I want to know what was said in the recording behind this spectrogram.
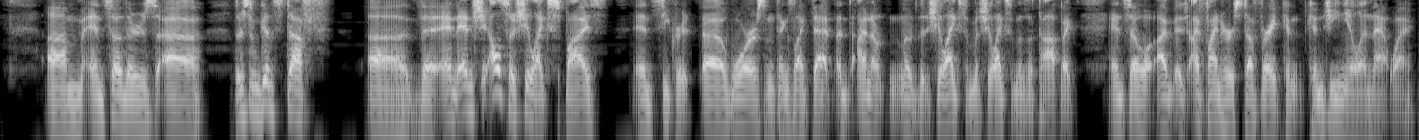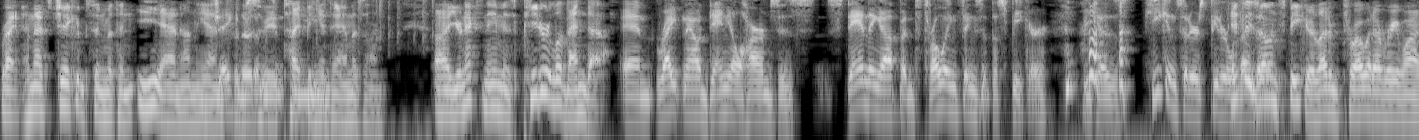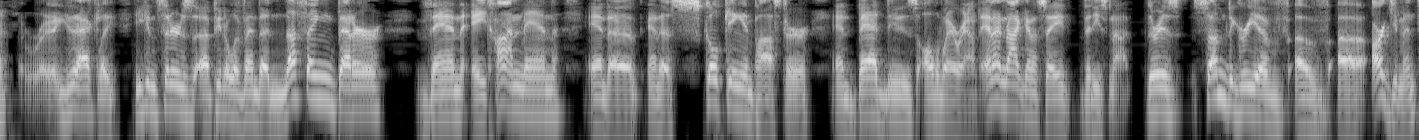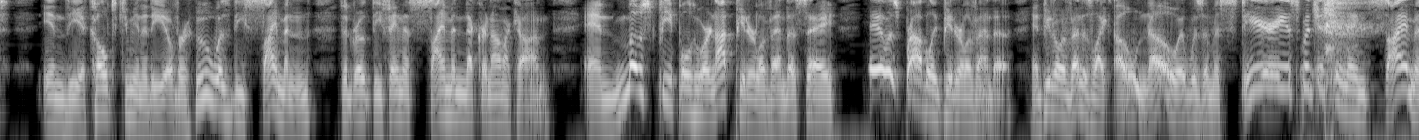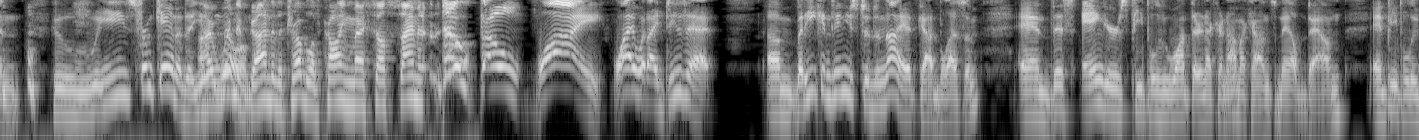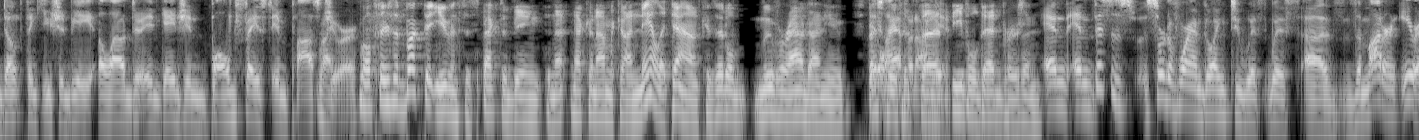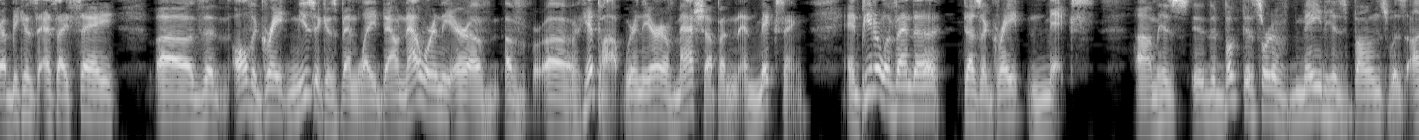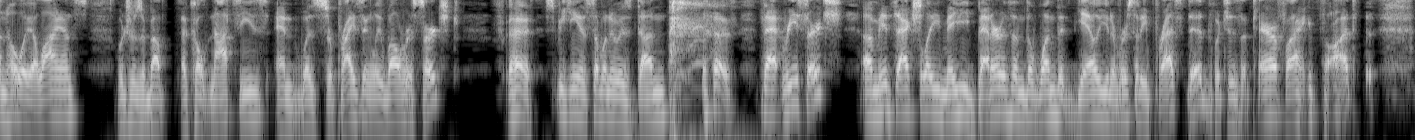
Um, and so there's, uh, there's some good stuff, uh, that, and, and she also, she likes spies and secret uh, wars and things like that. I don't know that she likes them, but she likes them as a topic. And so I, I find her stuff very con- congenial in that way. Right. And that's Jacobsen with an EN on the end Jacobsen for those of you typing e. into Amazon. Uh, your next name is Peter Levenda. And right now, Daniel Harms is standing up and throwing things at the speaker because he considers Peter it's his own speaker. Let him throw whatever he wants. Exactly. He considers uh, Peter Levenda nothing better than a con man and a, and a skulking imposter and bad news all the way around. And I'm not going to say that he's not. There is some degree of, of, uh, argument in the occult community over who was the Simon that wrote the famous Simon Necronomicon. And most people who are not Peter Levenda say, it was probably Peter Levenda. And Peter Levenda's like, oh no, it was a mysterious magician named Simon, who he's from Canada. You I wouldn't have gone to the trouble of calling myself Simon. Don't! Don't! Why? Why would I do that? Um, but he continues to deny it, God bless him. And this angers people who want their Necronomicons nailed down and people who don't think you should be allowed to engage in bald faced imposture. Right. Well, if there's a book that you even suspect of being the ne- Necronomicon, nail it down because it'll move around on you, especially if it's the Evil Dead version. And, and this is sort of where I'm going to with, with, uh, the modern era because as I say, uh, the all the great music has been laid down. Now we're in the era of of uh, hip hop. We're in the era of mashup and, and mixing. And Peter Levenda does a great mix. Um, his the book that sort of made his bones was Unholy Alliance, which was about occult Nazis and was surprisingly well researched. Uh, speaking as someone who has done that research, um, it's actually maybe better than the one that Yale University Press did, which is a terrifying thought.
